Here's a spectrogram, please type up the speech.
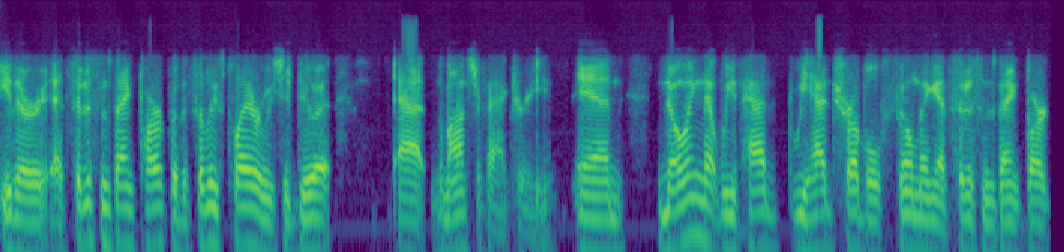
either at Citizens Bank Park where the Phillies play, or we should do it at the Monster Factory. And knowing that we've had we had trouble filming at Citizens Bank Park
